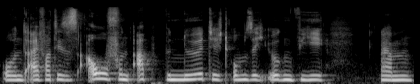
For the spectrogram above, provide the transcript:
und einfach dieses Auf und Ab benötigt, um sich irgendwie ähm,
